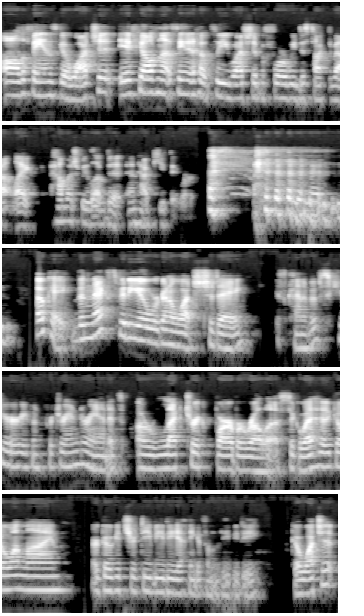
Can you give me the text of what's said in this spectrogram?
all the fans go watch it. If y'all have not seen it, hopefully you watched it before we just talked about like how much we loved it and how cute they were. Okay, the next video we're going to watch today is kind of obscure, even for Duran Duran. It's Electric Barbarella. So go ahead, go online, or go get your DVD. I think it's on the DVD. Go watch it,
